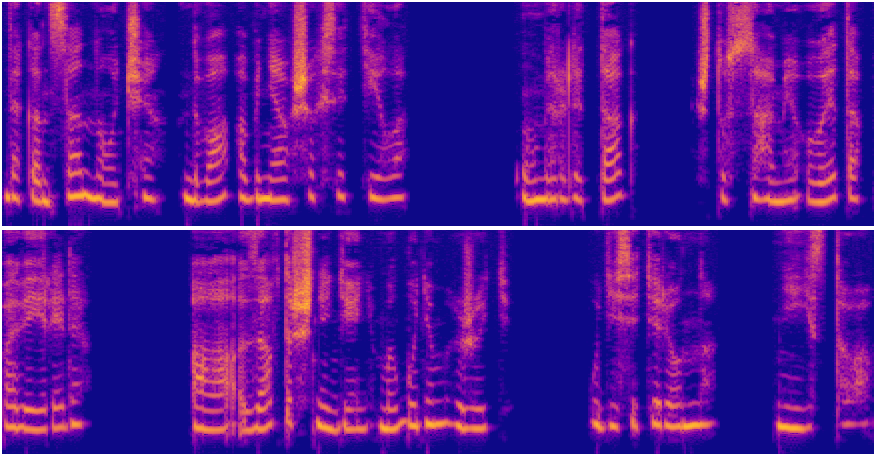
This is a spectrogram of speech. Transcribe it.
До конца ночи два обнявшихся тела умерли так, что сами в это поверили. А завтрашний день мы будем жить удесятеренно, неистово.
